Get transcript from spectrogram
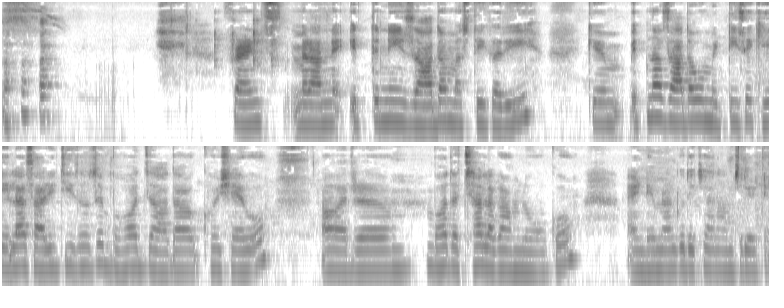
फ्रेंड्स मेरा ने इतनी ज़्यादा मस्ती करी कि इतना ज़्यादा वो मिट्टी से खेला सारी चीज़ों से, बहुत ज़्यादा खुश है वो और बहुत अच्छा लगा हम लोगों को। एंड इमरान को देखिए आराम से लेटे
